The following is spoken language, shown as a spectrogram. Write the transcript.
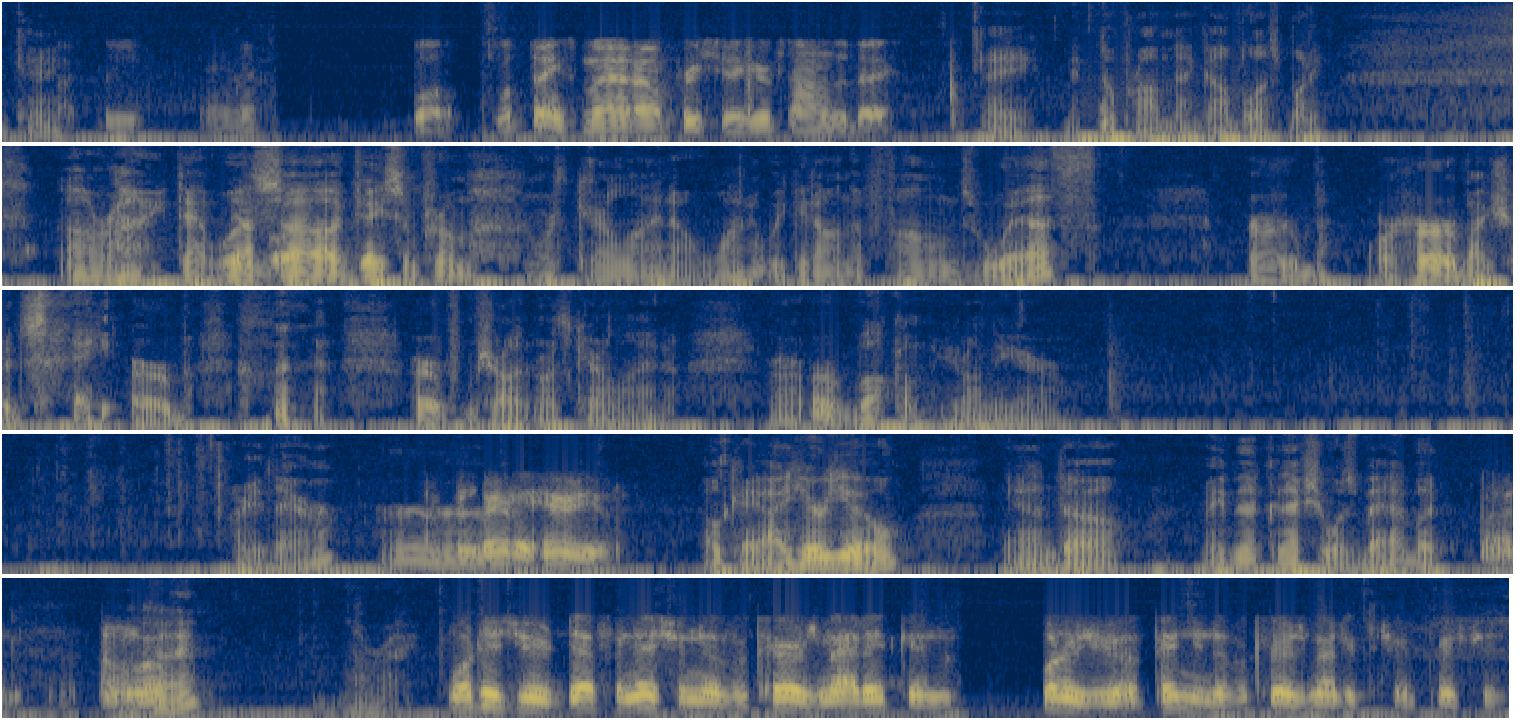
Okay. Well, well, thanks, Matt. I appreciate your time today. Hey, no problem, man. God bless, buddy. All right, that was uh, Jason from North Carolina. Why don't we get on the phones with Herb, or Herb, I should say, Herb. Herb from Charlotte, North Carolina. Herb, welcome. You're on the air. Are you there? I can barely hear you. Okay, I hear you. And uh, Maybe the connection was bad, but okay. Well, All right. What is your definition of a charismatic, and what is your opinion of a charismatic Christian?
